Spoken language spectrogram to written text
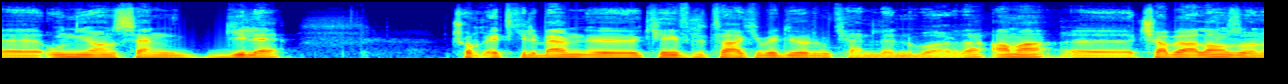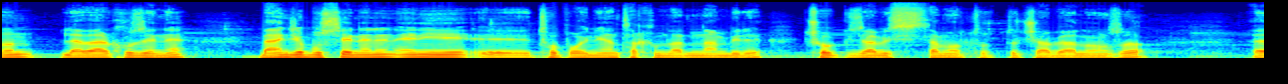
eee, Union Saint-Gilles çok etkili. Ben eee, keyifli takip ediyorum kendilerini bu arada. Ama eee Xabi Alonso'nun Leverkusen'i bence bu senenin en iyi eee, top oynayan takımlarından biri. Çok güzel bir sistem oturttu Xabi Alonso. Eee,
